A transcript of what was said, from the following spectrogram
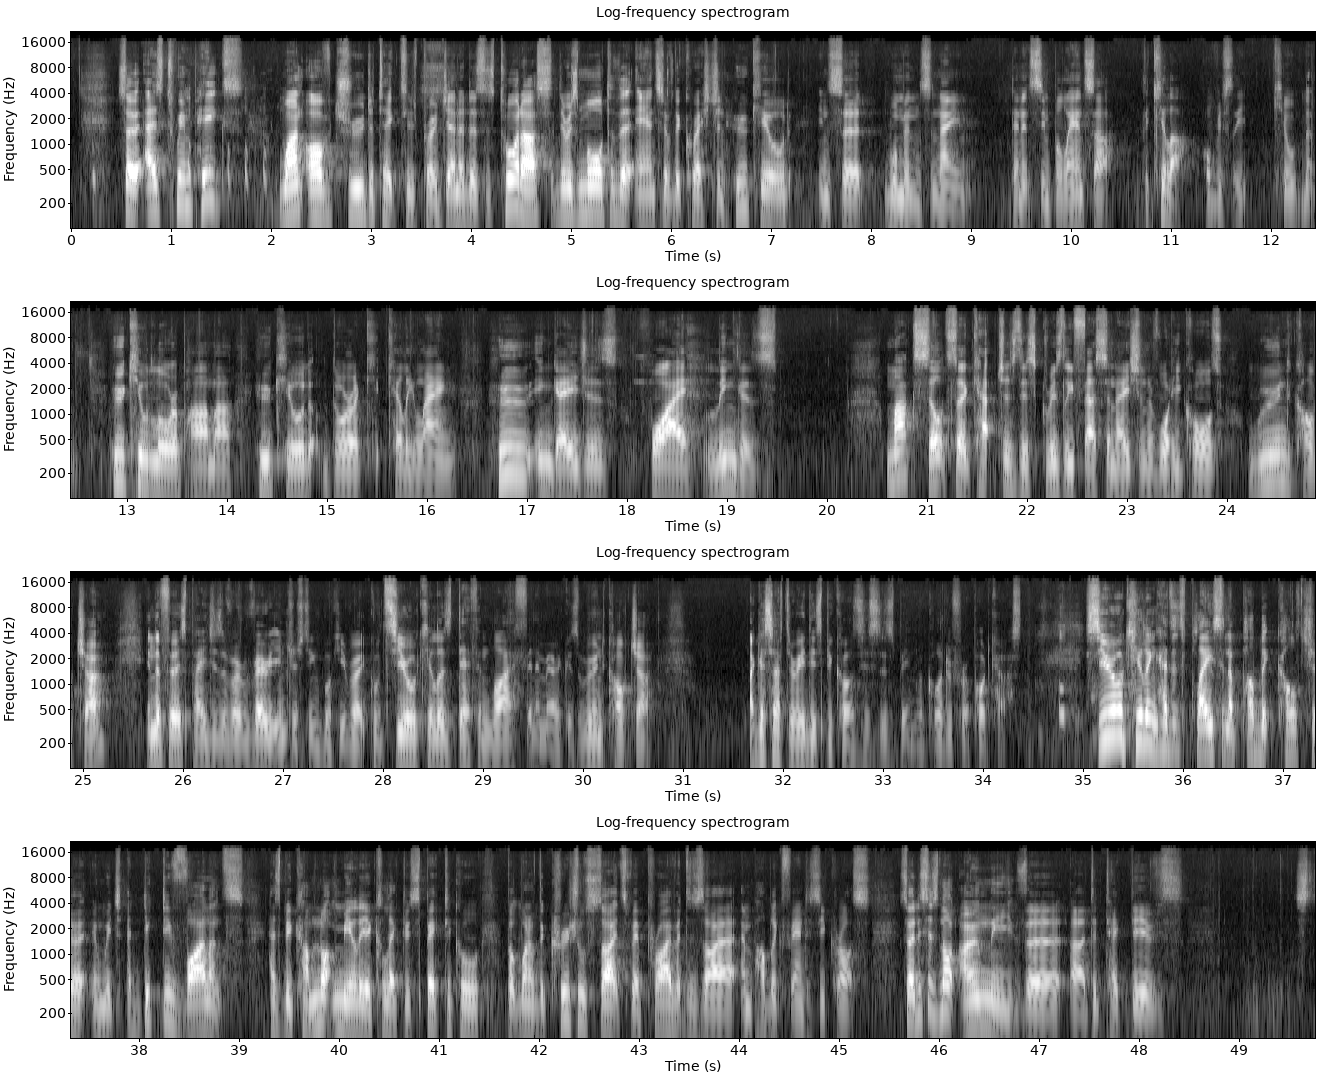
So, as Twin Peaks, one of True Detective's progenitors, has taught us, there is more to the answer of the question who killed insert woman's name than its simple answer. The killer, obviously, killed them. Who killed Laura Palmer? Who killed Dora K- Kelly Lange? Who engages? Why lingers? Mark Seltzer captures this grisly fascination of what he calls wound culture in the first pages of a very interesting book he wrote called Serial Killers Death and Life in America's Wound Culture. I guess I have to read this because this has been recorded for a podcast. Serial killing has its place in a public culture in which addictive violence has become not merely a collective spectacle, but one of the crucial sites where private desire and public fantasy cross. So, this is not only the uh, detectives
